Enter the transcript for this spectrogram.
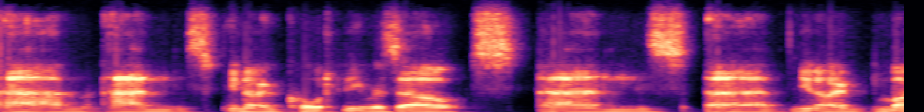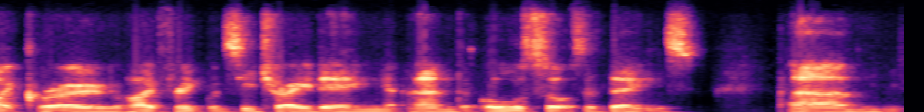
um, and you know quarterly results and uh, you know micro high frequency trading and all sorts of things um,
